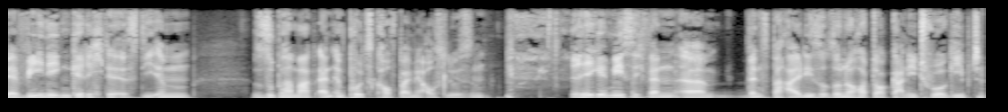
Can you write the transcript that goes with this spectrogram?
der wenigen Gerichte ist, die im Supermarkt einen Impulskauf bei mir auslösen. Regelmäßig, wenn ähm, wenn es bei Aldi so, so eine Hotdog-Garnitur gibt,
